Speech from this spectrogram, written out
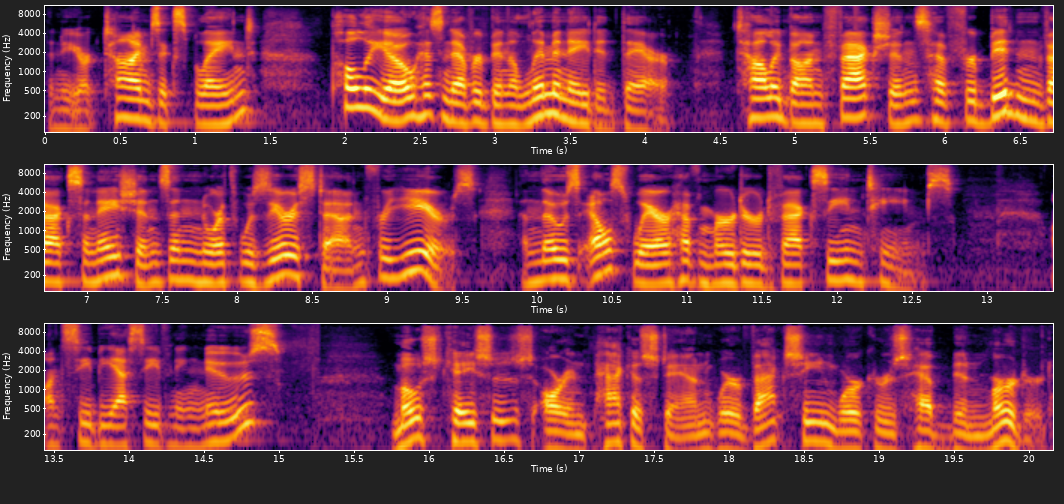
The New York Times explained polio has never been eliminated there. Taliban factions have forbidden vaccinations in North Waziristan for years, and those elsewhere have murdered vaccine teams. On CBS Evening News, most cases are in Pakistan where vaccine workers have been murdered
